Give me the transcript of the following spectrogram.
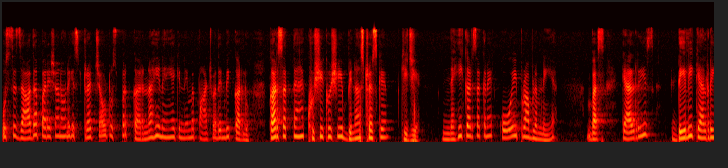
उससे ज़्यादा परेशान होने की स्ट्रेच आउट उस पर करना ही नहीं है कि, नहीं, मैं पाँचवा दिन भी कर लूँ। कर सकते हैं खुशी खुशी बिना स्ट्रेस के कीजिए। नहीं कर सक रहे, कोई प्रॉब्लम नहीं है। बस calories daily calorie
